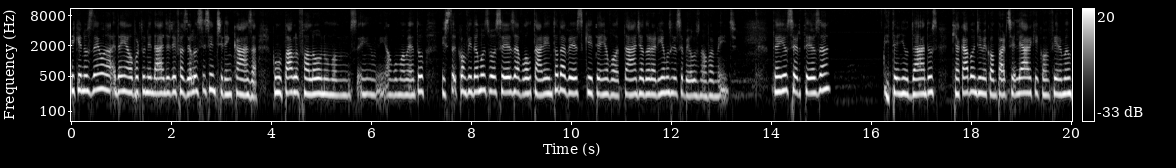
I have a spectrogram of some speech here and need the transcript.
e que nos deem a, deem a oportunidade de fazê-los se sentir em casa. Como o Pablo falou em, em, algum momento, convidamos vocês a voltarem toda vez que tenham vontade, adoraríamos recebê-los novamente. Tenho certeza e tenho dados que acabam de me compartilhar que confirmam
